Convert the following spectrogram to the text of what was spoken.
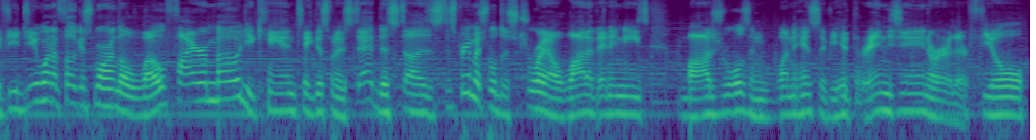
If you do want to focus more on the low fire mode, you can take this one instead. This does, this pretty much will destroy a lot of enemies' modules in one hit. So if you hit their engine or their fuel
